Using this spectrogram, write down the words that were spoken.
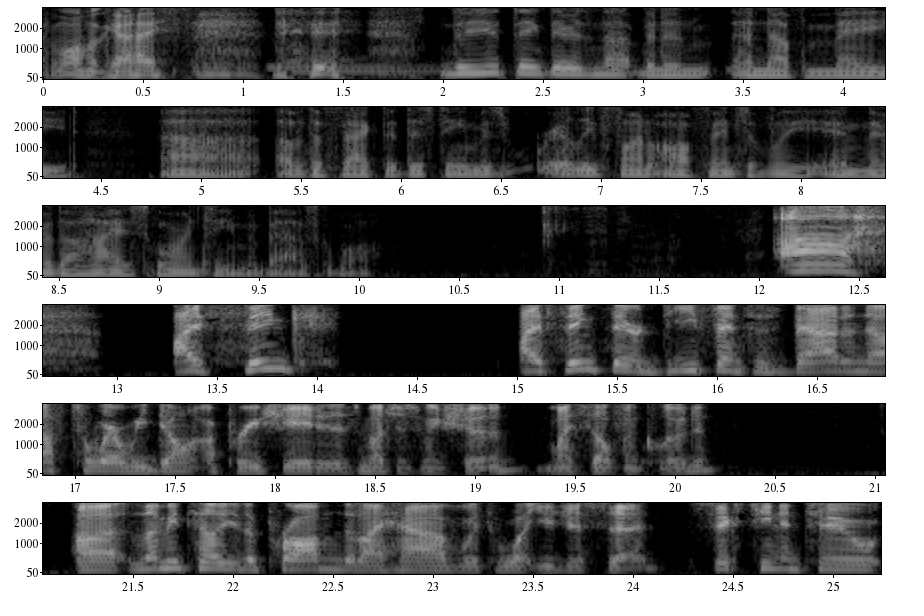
Come on, guys. Do you think there's not been en- enough made uh, of the fact that this team is really fun offensively and they're the highest scoring team in basketball? Uh I think I think their defense is bad enough to where we don't appreciate it as much as we should, myself included. Uh, let me tell you the problem that I have with what you just said. 16 and 2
